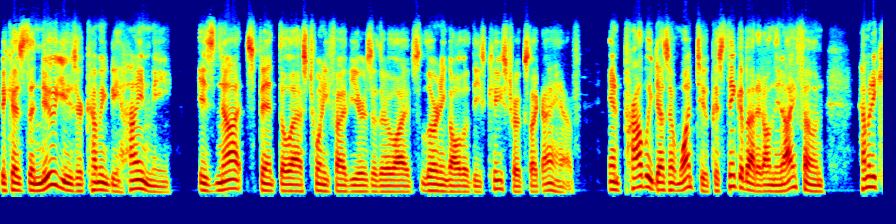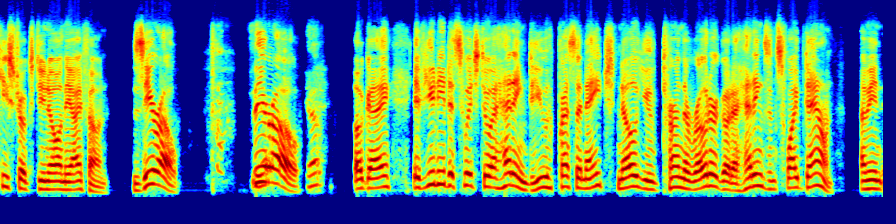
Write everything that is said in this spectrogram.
Because the new user coming behind me is not spent the last 25 years of their lives learning all of these keystrokes like I have and probably doesn't want to because think about it on the iPhone how many keystrokes do you know on the iPhone? Zero. Zero. Yep. Okay if you need to switch to a heading do you press an H no you turn the rotor go to headings and swipe down I mean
